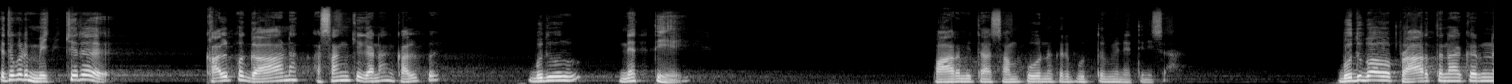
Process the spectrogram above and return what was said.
එතකොට මෙච්චර කල්ප ගානක් අසංක්‍ය ගණන් කල්ප බුදුරු නැත්තේයි. පාරමිතා සම්පූර්ණ කර පුත්තමය නැති නිසා. බුදු බව ප්‍රාර්ථනා කරන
